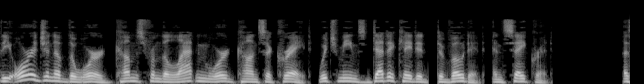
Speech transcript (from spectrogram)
The origin of the word comes from the Latin word consecrate, which means dedicated, devoted, and sacred. A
